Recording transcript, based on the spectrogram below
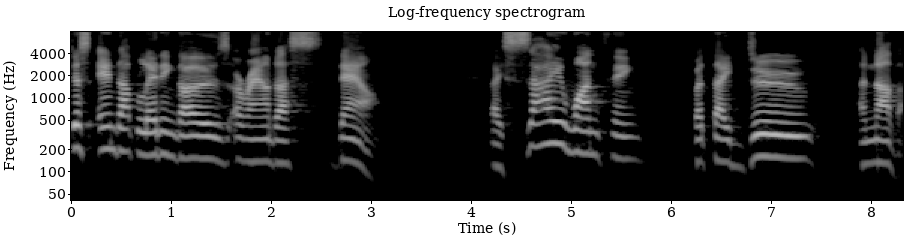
just end up letting those around us down. They say one thing, but they do another.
